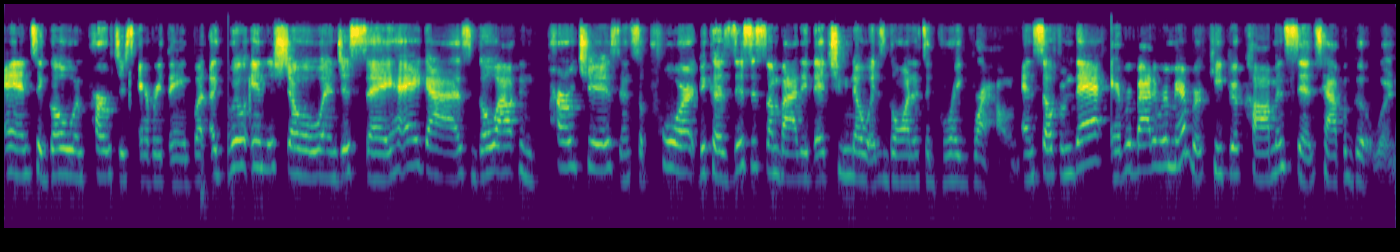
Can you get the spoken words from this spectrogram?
and to go and purchase everything. But uh, we'll end the show and just say, hey guys, go out and purchase and support because this is somebody that you know is going into great ground. And so from that, everybody remember, keep your common sense. Have a good one.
